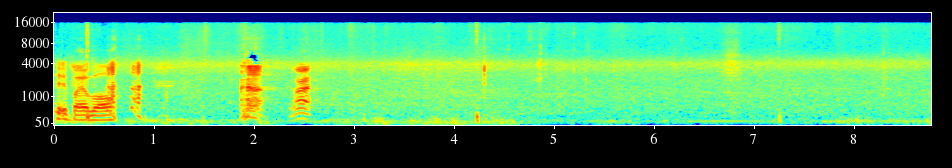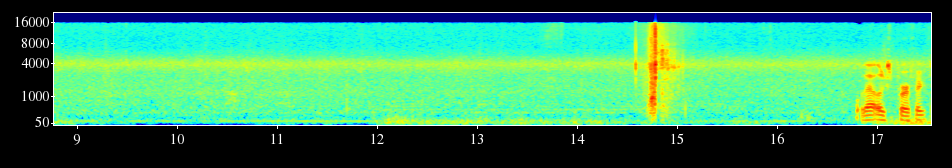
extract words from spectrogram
hit by a ball. All right. That looks perfect.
